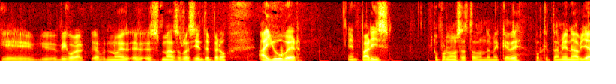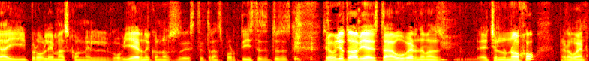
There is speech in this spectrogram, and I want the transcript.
que, eh, digo, eh, no es, más reciente, pero hay Uber en París, o por lo menos hasta donde me quedé, porque también había ahí problemas con el gobierno y con los este, transportistas. Entonces, según yo todavía está Uber, nada más échenle un ojo, pero bueno.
